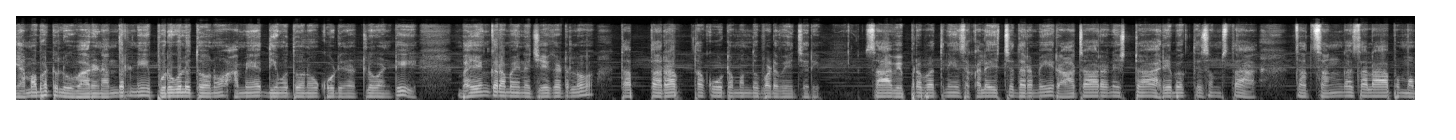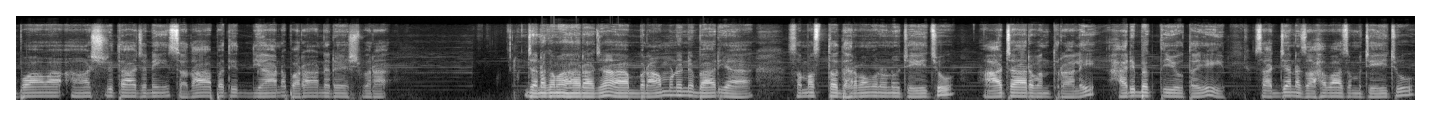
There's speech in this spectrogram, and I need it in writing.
యమభటులు వారిని అందరినీ పురుగులతోనూ అమేధ్యముతోనూ కూడినట్లు వంటి భయంకరమైన చీకటిలో తప్తరప్త కూటమందు పడవేచరి. సా విప్రపత్ని సకలైశ్చధర్మి రాచారనిష్ట హరిభక్తి సంస్థ తత్సంగసలాపముపా ఆశ్రితాజని సదాపతి ధ్యాన పరానరేశ్వర. జనక మహారాజా ఆ బ్రాహ్మణుని భార్య సమస్త ధర్మములను చేయుచు ఆచారవంతురాలై హరిభక్తియుక్తయి సజ్జన సహవాసము చేయుచు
